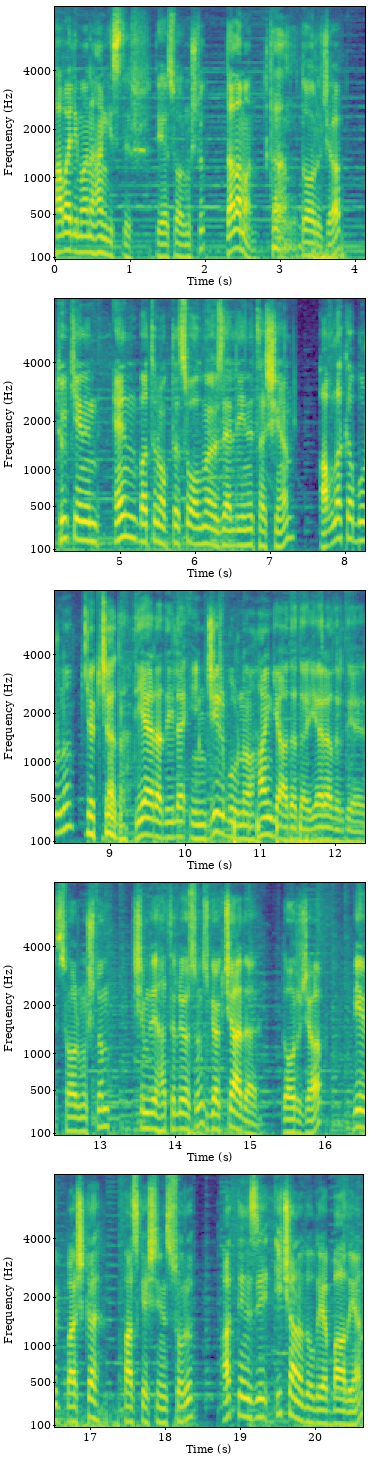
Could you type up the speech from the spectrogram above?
havalimanı hangisidir diye sormuştuk. Dalaman Tamam. doğru cevap. Türkiye'nin en batı noktası olma özelliğini taşıyan Avlaka Burnu Gökçeada. diğer adıyla İncirburnu hangi adada yer alır diye sormuştum. Şimdi hatırlıyorsunuz Gökçeada doğru cevap. Bir başka pas geçtiğiniz soru. Akdeniz'i İç Anadolu'ya bağlayan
